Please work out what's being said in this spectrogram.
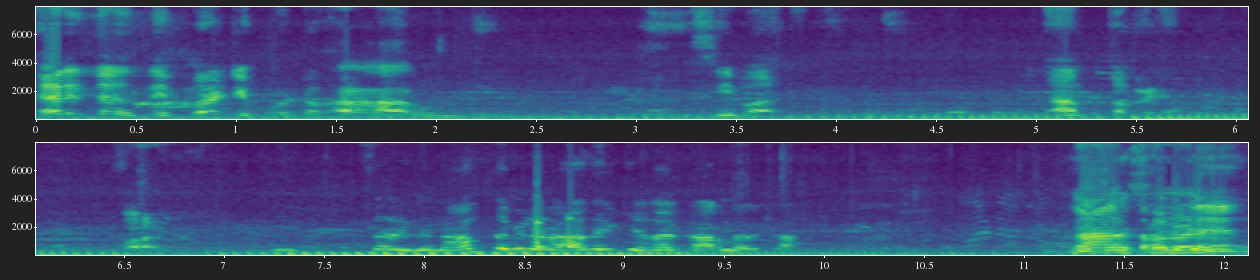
சரித்திரத்தை புரட்டி போட்ட வரலாறு உண்டு. சீமான் நாம் தமிழர். சார் இது நாம் தமிழர் ஆதரிக்க ஏதாவது காரணம் இருக்கா? நான் தமிழன்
